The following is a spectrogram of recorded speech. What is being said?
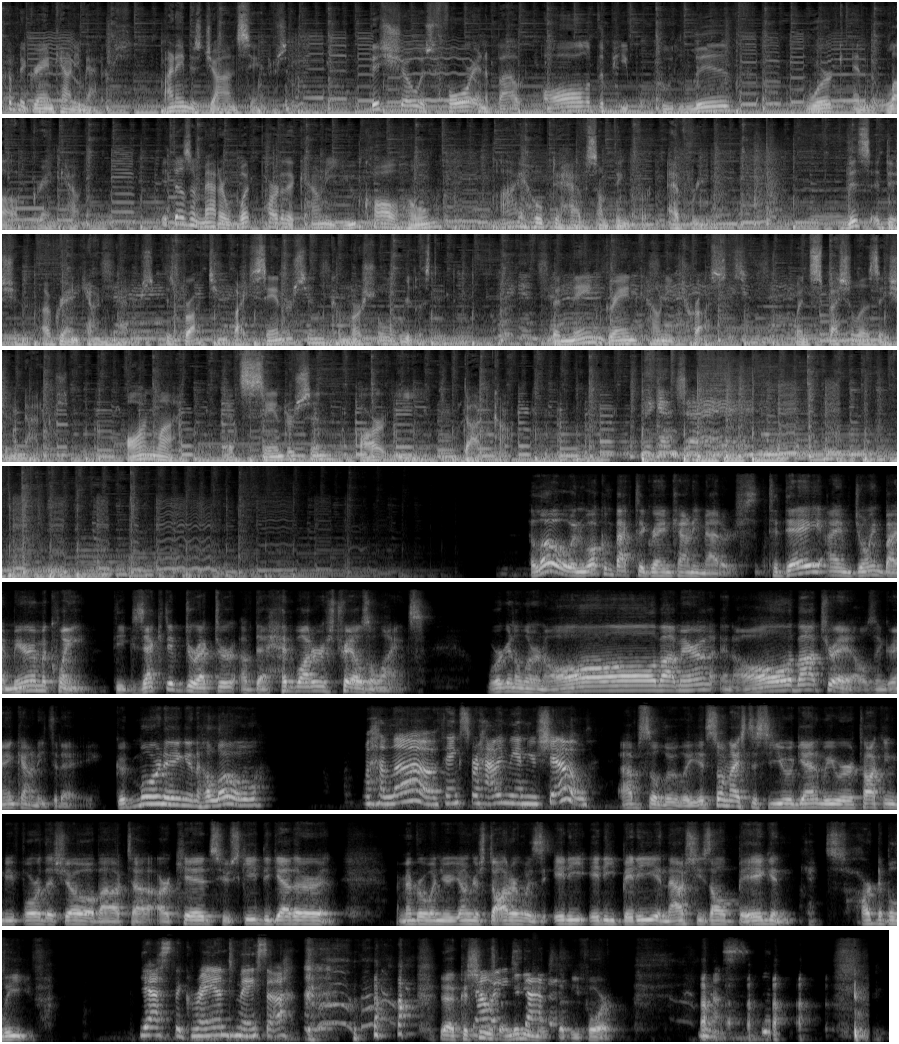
Welcome to Grand County Matters. My name is John Sanderson. This show is for and about all of the people who live, work, and love Grand County. It doesn't matter what part of the county you call home, I hope to have something for everyone. This edition of Grand County Matters is brought to you by Sanderson Commercial Real Estate. The name Grand County trusts when specialization matters. Online at sandersonre.com. Hello, and welcome back to Grand County Matters. Today, I am joined by Meara McQuain, the Executive Director of the Headwaters Trails Alliance. We're going to learn all about Meara and all about trails in Grand County today. Good morning and hello. Well, hello. Thanks for having me on your show. Absolutely. It's so nice to see you again. We were talking before the show about uh, our kids who skied together. And I remember when your youngest daughter was itty, itty bitty, and now she's all big and it's hard to believe. Yes, the Grand Mesa. yeah, because she was the mini 87. Mesa before. yes.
